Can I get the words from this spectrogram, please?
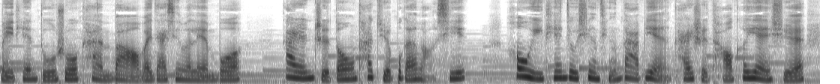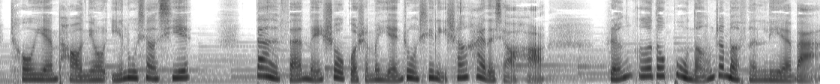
每天读书看报，外加新闻联播。大人指东，他绝不敢往西。后一天就性情大变，开始逃课厌学，抽烟泡妞，一路向西。但凡没受过什么严重心理伤害的小孩，人格都不能这么分裂吧？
